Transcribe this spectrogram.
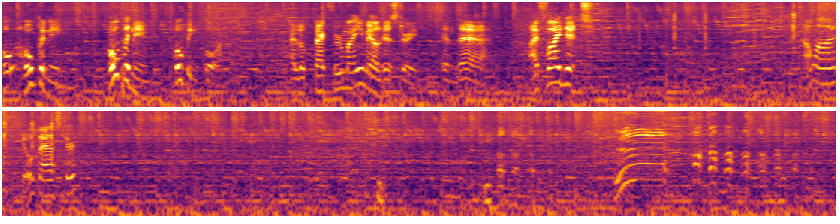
Ho- hoping. Hoping. Hoping for. I look back through my email history, and there, I find it. Come on, go faster.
